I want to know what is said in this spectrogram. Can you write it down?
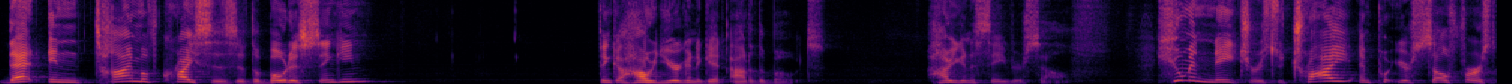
that in time of crisis, if the boat is sinking, think of how you're going to get out of the boat. How are you going to save yourself? Human nature is to try and put yourself first.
